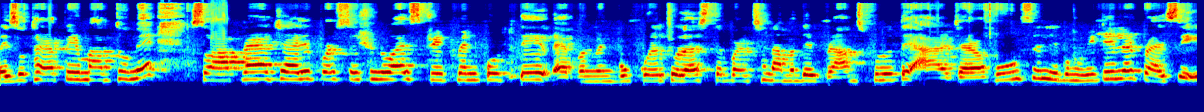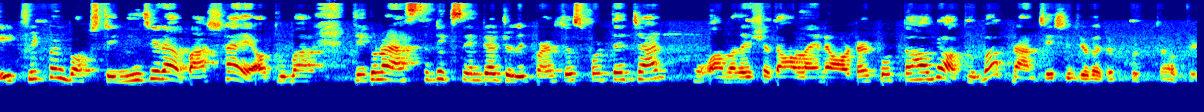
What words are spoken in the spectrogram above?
মেজোথেরাপির মাধ্যমে। সো আপনারা চাইলে পার সেশন ওয়াইজ ট্রিটমেন্ট করতে অ্যাপয়েন্টমেন্ট বুক করে চলে আসতে পারছেন আমাদের ব্রাঞ্চগুলোতে আর যারা হোলসেল এবং রিটেলার প্রাইসে এই ট্রিটমেন্ট বক্সটি নিজেরা বাসায় অথবা যে কোনো অ্যাস্থেটিক সেন্টার যদি পারচেস করতে চান আমাদের সাথে অনলাইনে অর্ডার করতে হবে অথবা ব্রাঞ্চে এসে যোগাযোগ করতে হবে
